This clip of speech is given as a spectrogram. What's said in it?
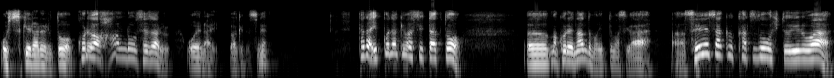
う、押し付けられると、これは反論せざるを得ないわけですね。ただ、一個だけ忘れていただくと、まあ、これ何度も言ってますが、政策活動費というのは、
